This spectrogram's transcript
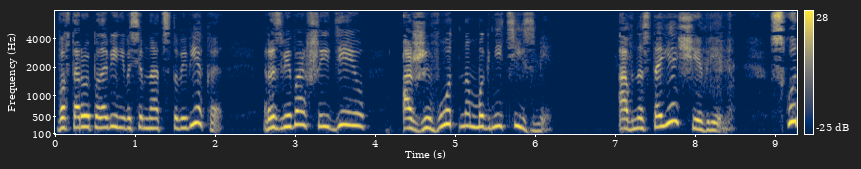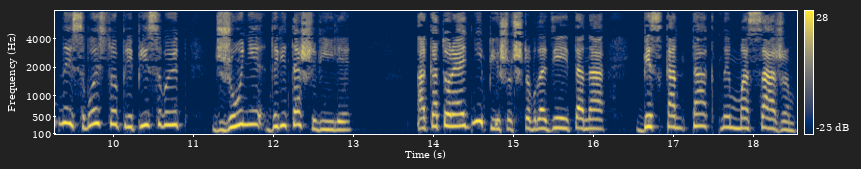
во второй половине XVIII века, развивавший идею о животном магнетизме, а в настоящее время сходные свойства приписывают Джуни Давиташвили, о которой одни пишут, что владеет она бесконтактным массажем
